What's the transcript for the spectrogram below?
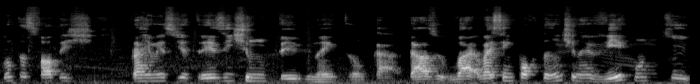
quantas faltas para arremesso de três a gente não teve, né? Então, caso vai, vai ser importante, né? Ver quanto que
